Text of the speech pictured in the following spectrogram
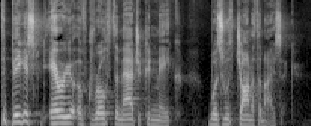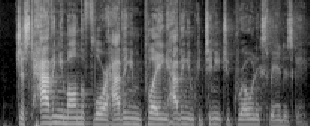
the biggest area of growth the Magic could make was with Jonathan Isaac just having him on the floor, having him playing, having him continue to grow and expand his game.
